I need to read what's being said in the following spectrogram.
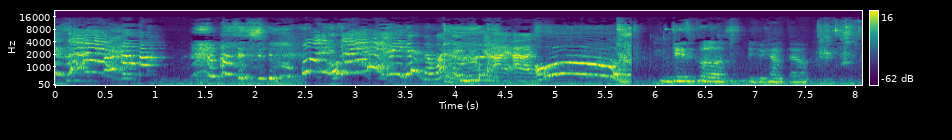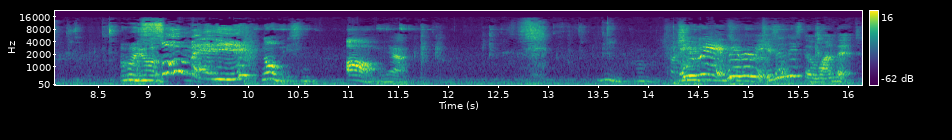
is that? This shit? That? Oh. Hey, that's the one that you yeah, I asked. Oh! Okay, it's close, if you can't tell. Oh my god. So many. No, it's Oh, yeah. Wait, wait, wait, wait, wait. Isn't this the one that...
